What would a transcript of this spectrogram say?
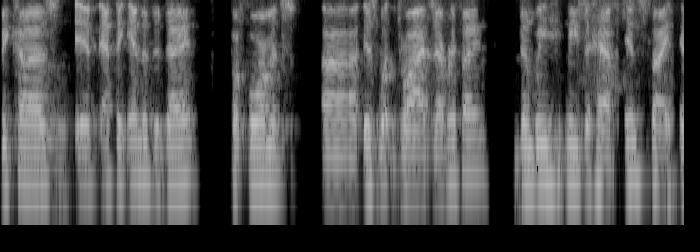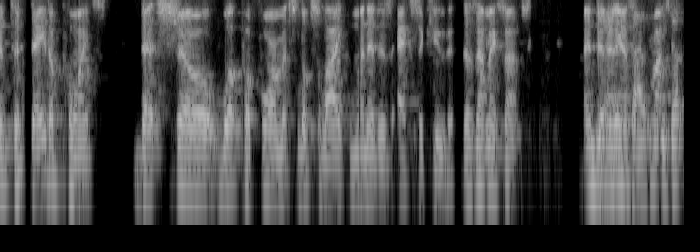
Because mm-hmm. if at the end of the day, performance uh, is what drives everything, then we need to have insight into data points that show what performance looks like when it is executed. Does that make sense? And did yeah, it answer it does.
